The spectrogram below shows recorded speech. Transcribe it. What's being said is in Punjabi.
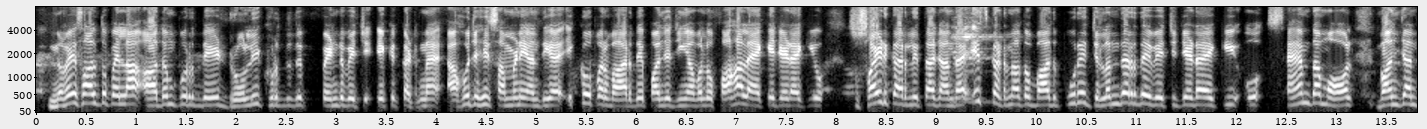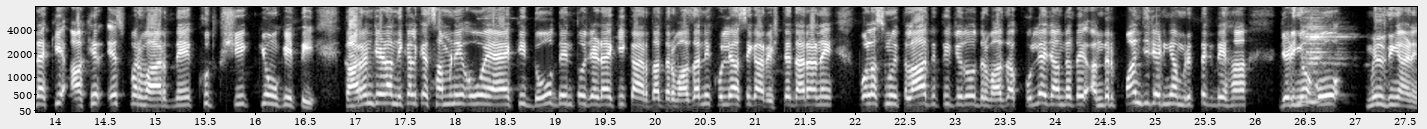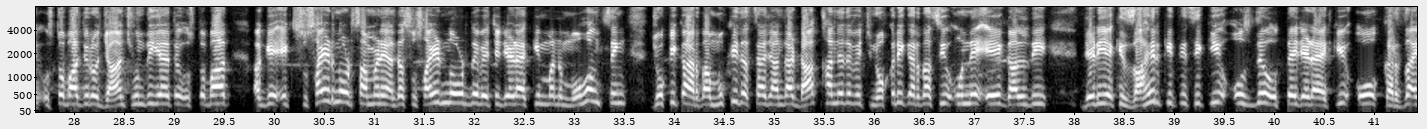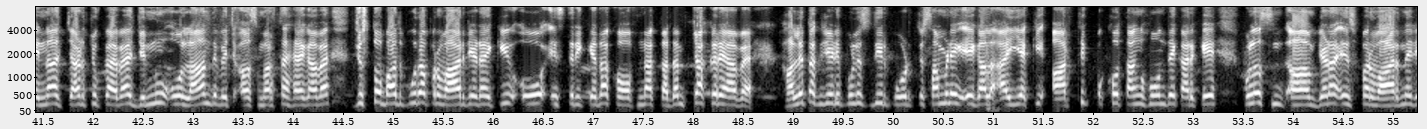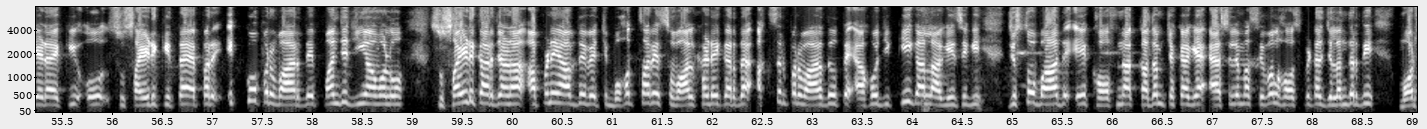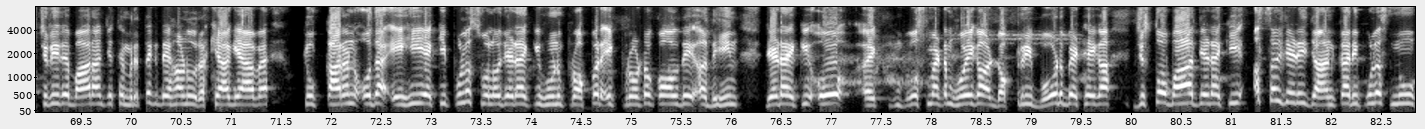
ਨਵੇਂ ਸਾਲ ਤੋਂ ਪਹਿਲਾਂ ਆਦਮਪੁਰ ਦੇ ਡਰੋਲੀ ਖੁਰਦ ਦੇ ਪਿੰਡ ਵਿੱਚ ਇੱਕ ਘਟਨਾ ਇਹੋ ਜਿਹੀ ਸਾਹਮਣੇ ਆਂਦੀ ਹੈ। ਇੱਕੋ ਪਰਿਵਾਰ ਦੇ ਪੰਜ ਜੀਆਂ ਵੱਲੋਂ ਫਾਹਾ ਲੈ ਕੇ ਜਿਹੜਾ ਕਿ ਉਹ ਸੁਸਾਈਡ ਕਰ ਲਿੱਤਾ ਜਾਂਦਾ ਹੈ। ਇਸ ਘਟਨਾ ਤੋਂ ਬਾਅਦ ਪੂਰੇ ਜਲੰਧਰ ਦੇ ਵਿੱਚ ਜਿਹੜਾ ਹੈ ਕਿ ਉਹ ਸਹਿਮ ਦਾ ਮਾਹੌਲ ਬਣ ਜਾਂਦਾ ਹੈ ਕਿ ਆਖਿਰ ਇਸ ਪਰਿਵਾਰ ਨੇ ਖੁਦਕੁਸ਼ੀ ਕਿਉਂ ਕੀਤੀ? ਕਾਰਨ ਜਿਹੜਾ ਨਿਕਲ ਕੇ ਸਾਹਮਣੇ ਉਹ ਹੈ ਕਿ 2 ਦਿਨ ਤੋਂ ਜਿਹੜਾ ਹੈ ਕਿ ਘਰ ਦਾ ਦਰਵਾਜ਼ਾ ਨਹੀਂ ਖੁੱਲਿਆ ਸੀਗਾ। ਰਿਸ਼ਤੇਦਾਰਾਂ ਨੇ ਪੁਲਿਸ ਨੂੰ ਇਤਲਾਹ ਦਿੱਤੀ ਜਦੋਂ ਦਰਵਾਜ਼ਾ ਖੋਲ੍ਹਿਆ ਜਾਂਦਾ ਤੇ ਅੰਦਰ ਪੰਜ ਜਿਹੜੀਆਂ ਮ੍ਰਿਤਕ ਦੇਹਾਂ ਜਿਹੜੀਆਂ ਉਹ ਮਿਲਦੀਆਂ ਨੇ। ਉਸ ਤੋਂ ਬਾਅਦ ਜਦੋਂ ਜਾਂਚ ਹੁੰਦੀ ਹੈ ਤੇ ਉਸ ਤੋਂ ਬਾਅਦ ਅੱਗੇ ਇੱਕ ਸੁਸਾਈਡ ਨੋਟ ਸਾਹਮਣੇ ਆਉਂਦਾ। ਸੁਸਾਈਡ ਨੋਟ ਦੇ ਵਿੱਚ ਜਿਹੜਾ ਕਿ ਮਨਮੋਹਨ ਸਿੰਘ ਜੋ ਕਿ ਘਰ ਦਾ ਮੁਖੀ ਦੱਸਿਆ ਜਾਂਦਾ ਡਾਕਖਾਨੇ ਦੇ ਵਿੱਚ ਨੌਕਰੀ ਕਰਦਾ ਸੀ। ਉਹਨੇ ਇਹ ਗੱਲ ਦੀ ਜਿਹੜੀ ਹੈ ਕਿ ਜ਼ਾਹਿਰ ਕੀਤੀ ਸੀ ਕਿ ਉਸ ਦੇ ਉੱਤੇ ਜਿਹੜਾ ਹੈ ਕਿ ਉਹ ਕਰਜ਼ਾ ਇੰਨਾ ਚੜ ਚੁੱਕਾ ਹੈ ਜਿਹਨੂੰ ਉਹ ਲਾਹਣ ਦੇ ਵਿੱਚ ਅਸਮਰਥ ਹੈਗਾ ਵੈ। ਜਿਸ ਤੋਂ ਬਾਅਦ ਪੂਰਾ ਪਰਿਵਾਰ ਜਿਹੜਾ ਹੈ ਕਿ ਉਹ ਇਸ ਤਰੀਕੇ ਦਾ ਖੌਫਨਾਕ ਕਦਮ ਚੱਕ ਰਿਹਾ ਵੈ। ਹਾਲੇ ਤੱਕ ਜਿਹੜੀ ਪੁਲਿਸ ਦੀ ਰਿਪੋਰਟ 'ਚ ਸਾਹਮਣੇ ਇਹ ਗੱਲ ਆਈ ਹੈ ਕਿ ਆਰਥਿਕ ਪੱਖੋਂ ਤੰਗ ਹੋਣ ਦੇ ਕਰਕੇ ਪੁਲਿਸ ਜਿਹੜਾ ਇਸ ਪਰਿਵਾਰ ਨੇ ਜਿਹੜਾ ਹੈ ਕਿ ਉਹ ਸੁਸਾਈਡ ਕੀਤਾ ਹੈ, ਪਰ ਇੱਕੋ ਪਰਿਵਾਰ ਦੇ ਪੰਜ ਜੀਆਂ ਵੱਲੋਂ ਸੁਸਾਈਡ ਕਰ ਜਾਣਾ ਆਪਣੇ ਆਪ ਦੇ ਵਿੱਚ ਬਹੁਤ ਸਾਰੇ ਸਵਾਲ ਖੜੇ ਕਰਦਾ ਅਕਸਰ ਪਰਿਵਾਰ ਦੇ ਉੱਤੇ ਇਹੋ ਜੀ ਕੀ ਗੱਲ ਆ ਗਈ ਸੀਗੀ, ਜਿਸ ਤੋਂ ਬਾਅਦ ਇਹ ਖੌਫਨਾਕ ਕਦਮ ਚੱਕਿਆ ਗਿਆ। ਇਸ ਲਈ ਮੈਂ ਸਿਵਲ ਹਸਪੀਟਲ ਜਲੰਧਰ ਦੀ ਮੋਰਚਰੀ ਦੇ ਬਾਹਰ ਹਾਂ, ਜਿੱਥੇ ਮ੍ਰਿਤਕ ਦੇਹਾਂ ਨੂੰ ਰੱਖਿਆ ਗਿਆ ਹੈ ਕਿਉਂ? ਕਾਰਨ ਉਹਦਾ ਇਹੀ ਹੈ ਕਿ ਪੁਲਿਸ ਵੱਲੋਂ ਜਿਹੜਾ ਕਿ ਹੁਣ ਪ੍ਰੋਪਰ ਇੱਕ ਪ੍ਰੋਟੋਕਾਲ ਦੇ ਅਧੀਨ ਜਿਹੜਾ ਹੈ ਕਿ ਉਹ ਇੱਕ ਪੋਸਟਮਾਰਟਮ ਹੋਏਗਾ ਡਾਕਟਰੀ ਬੋਰਡ ਬੈਠੇਗਾ, ਜਿਸ ਤੋਂ ਬਾਅਦ ਜਿਹੜਾ ਕਿ ਅਸਲ ਜਿਹੜੀ ਜਾਣਕਾਰੀ ਪੁਲਿਸ ਨੂੰ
